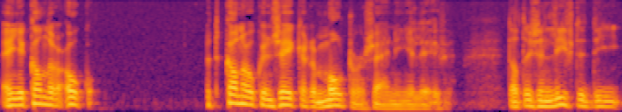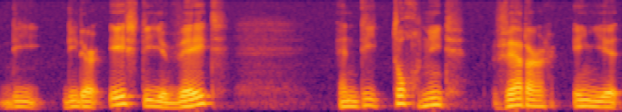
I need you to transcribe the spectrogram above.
En je kan er ook. Het kan ook een zekere motor zijn in je leven. Dat is een liefde die, die, die er is, die je weet. En die toch niet verder in je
